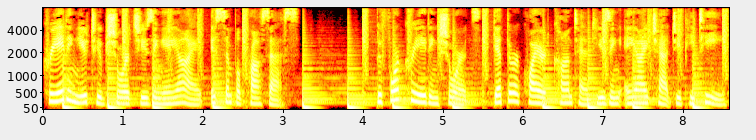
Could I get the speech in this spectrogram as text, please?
Creating YouTube Shorts using AI is simple process. Before creating shorts, get the required content using AI ChatGPT.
